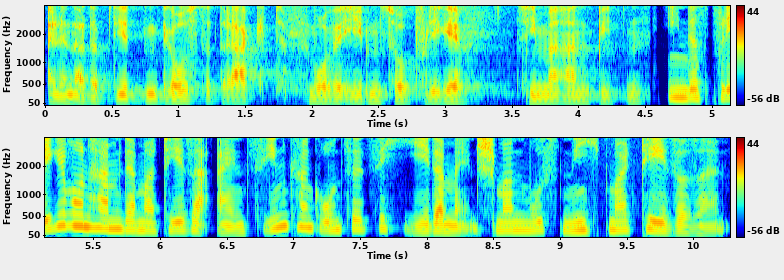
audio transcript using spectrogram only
einen adaptierten Klostertrakt, wo wir ebenso Pflegezimmer anbieten. In das Pflegewohnheim der Malteser einziehen kann grundsätzlich jeder Mensch. Man muss nicht Malteser sein.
